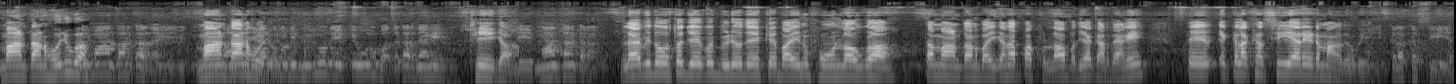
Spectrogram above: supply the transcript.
ਮਾਨਤਾਨ ਹੋ ਜਾਊਗਾ? ਮਾਨਤਾਨ ਕਰ ਦਾਂਗੇ ਜੀ ਵਿੱਚ। ਮਾਨਤਾਨ ਹੋ ਜਾਊ। ਤੁਹਾਡੀ ਵੀਡੀਓ ਦੇਖ ਕੇ ਉਹਨੂੰ ਵੱਧ ਕਰ ਦਾਂਗੇ ਠੀਕ ਆ। ਤੇ ਮਾਨਤਾਨ ਕਰਾਂਗੇ। ਲੈ ਵੀ ਦੋਸਤੋ ਜੇ ਕੋਈ ਵੀਡੀਓ ਦੇਖ ਕੇ ਬਾਈ ਨੂੰ ਫੋਨ ਲਾਊਗਾ ਤਾਂ ਮਾਨਤਾਨ ਬਾਈ ਕਹਿੰਦਾ ਆਪਾਂ ਖੁੱਲਾ ਵਧੀਆ ਕਰ ਦਿਆਂਗੇ। ਤੇ 1 ਲੱਖ 80 ਹਜ਼ਾਰ ਰੇਟ ਮੰਗ ਦਿਓਗੇ? 1 ਲੱਖ 80 ਹਜ਼ਾਰ।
